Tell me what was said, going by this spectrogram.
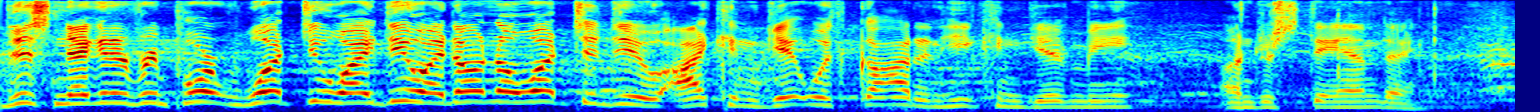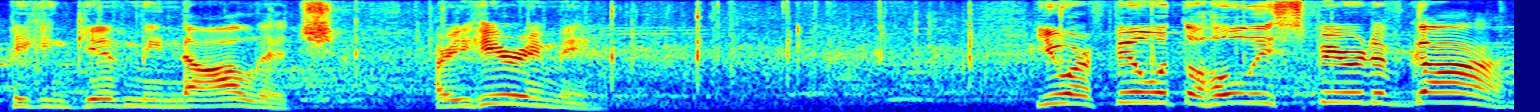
this negative report. What do I do? I don't know what to do. I can get with God and He can give me understanding. He can give me knowledge. Are you hearing me? You are filled with the Holy Spirit of God.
